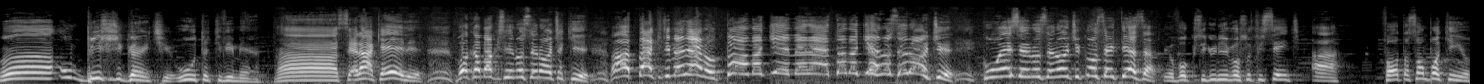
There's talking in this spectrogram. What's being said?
Ah, um bicho gigante. Ultra TV Man. Ah, será que é ele? Vou acabar com esse rinoceronte aqui. Ataque de veneno. Toma aqui, veneno. Toma aqui, rinoceronte. Com esse rinoceronte, com certeza, eu vou conseguir o nível suficiente. Ah, falta só um pouquinho.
